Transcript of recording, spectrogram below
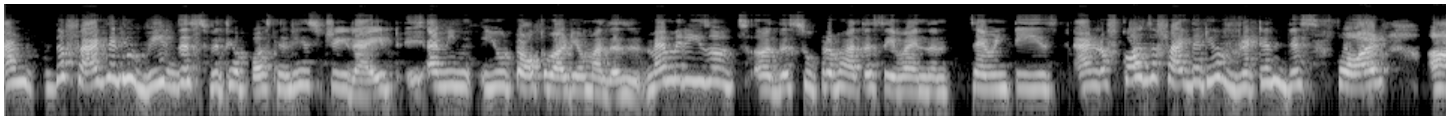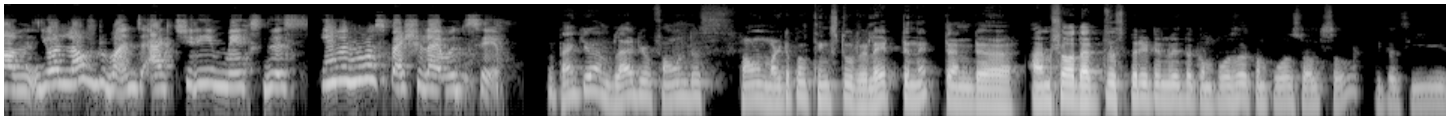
And the fact that you weave this with your personal history, right? I mean, you talk about your mother's memories of uh, the Suprabhata Seva in the 70s. And of course, the fact that you've written this for um, your loved ones actually makes this even more special, I would say. Thank you. I'm glad you found this, found multiple things to relate in it, and uh, I'm sure that's the spirit in which the composer composed also, because he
